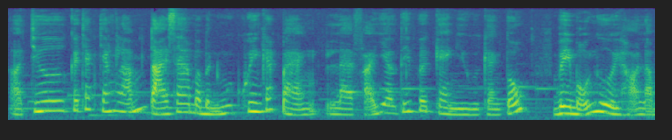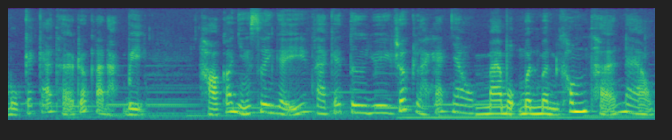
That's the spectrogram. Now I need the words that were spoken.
à, chưa có chắc chắn lắm. Tại sao mà mình khuyên các bạn là phải giao tiếp với càng nhiều người càng tốt? Vì mỗi người họ là một cái cá thể rất là đặc biệt. Họ có những suy nghĩ và cái tư duy rất là khác nhau. Mà một mình mình không thể nào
